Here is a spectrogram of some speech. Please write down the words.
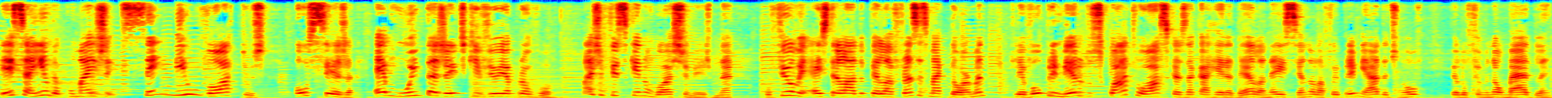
Esse ainda com mais de 100 mil votos. Ou seja, é muita gente que viu e aprovou. Mais difícil quem não goste mesmo, né? O filme é estrelado pela Frances McDormand, que levou o primeiro dos quatro Oscars da carreira dela, né? Esse ano ela foi premiada de novo pelo filme Nomadland.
